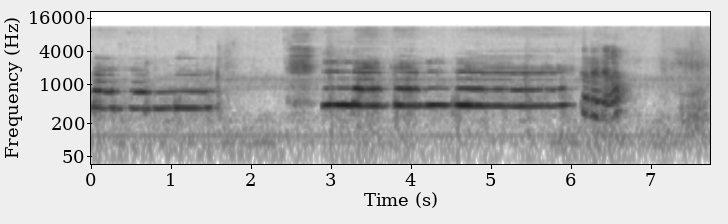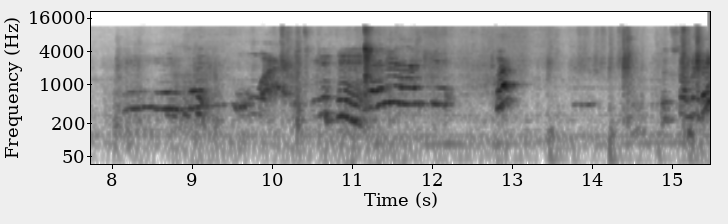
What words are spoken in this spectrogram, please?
Madame. Madame. Comment ça va? Ouais. Quoi? C'est-tu ton bébé?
